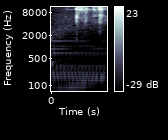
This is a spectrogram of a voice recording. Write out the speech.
Oh.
